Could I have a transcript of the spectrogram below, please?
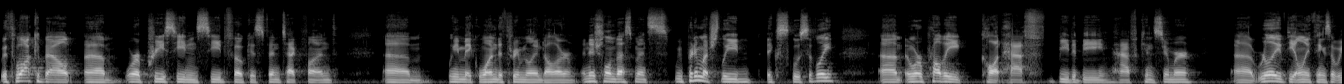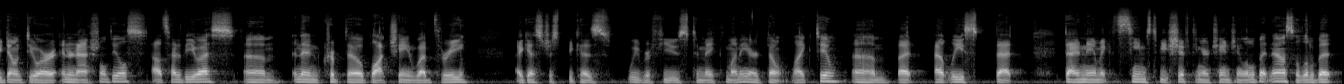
with Walkabout, um, we're a pre-seed and seed focused fintech fund. Um, we make one to $3 million initial investments. We pretty much lead exclusively. Um, and we're probably call it half B2B, half consumer. Uh, really, the only things that we don't do are international deals outside of the US, um, and then crypto, blockchain, Web3. I guess just because we refuse to make money or don't like to. Um, but at least that dynamic seems to be shifting or changing a little bit now. So a little bit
